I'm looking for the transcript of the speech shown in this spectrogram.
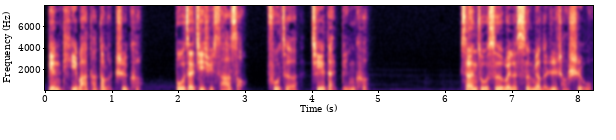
便提拔他到了知客，不再继续洒扫，负责接待宾客。三祖寺为了寺庙的日常事务，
